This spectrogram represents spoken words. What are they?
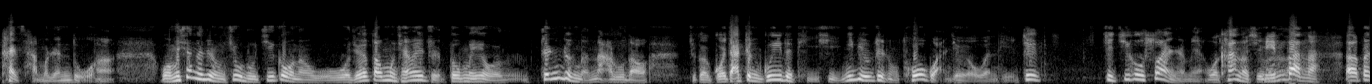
太惨不忍睹哈。我们现在这种救助机构呢，我觉得到目前为止都没有真正的纳入到这个国家正规的体系。你比如这种托管就有问题，这。这机构算什么呀？我看到新闻。民办呢？呃，不，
